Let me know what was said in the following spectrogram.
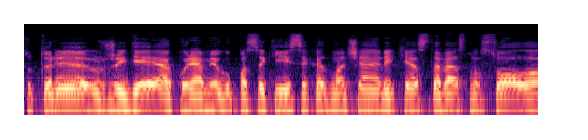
tu turi žaidėją, kuriam jeigu pasakysi, kad man šiandien reikės tavęs nuo suolo,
